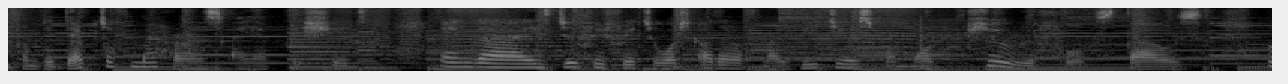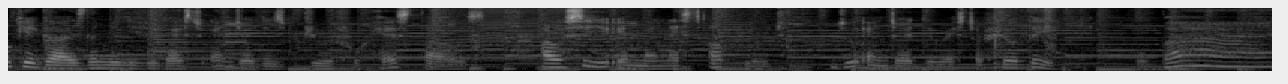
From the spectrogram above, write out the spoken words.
From the depth of my heart, I appreciate. And guys, do feel free to watch other of my videos for more beautiful styles. Okay guys, let me leave you guys to enjoy these beautiful hairstyles. I will see you in my next upload. Do enjoy the rest of your day. Bye bye.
